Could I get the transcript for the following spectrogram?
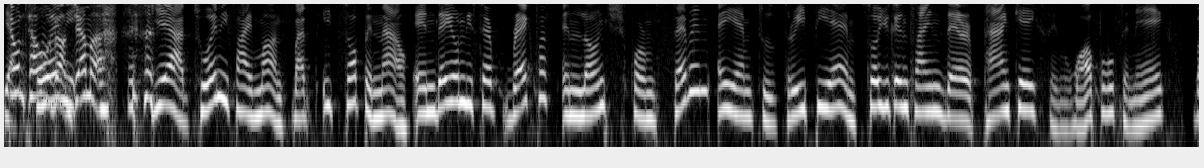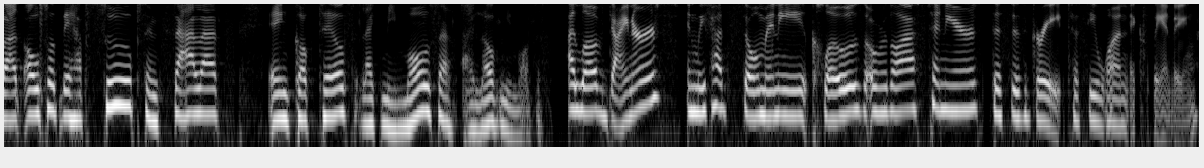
Yeah, Don't tell them about Gemma. yeah, 25 months, but it's open now. And they only serve breakfast and lunch from 7 a.m. to 3 p.m. So you can find their pancakes and waffles and eggs, but also they have soups and salads and cocktails like mimosas. I love mimosas. I love diners, and we've had so many close over the last 10 years. This is great to see one expanding.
